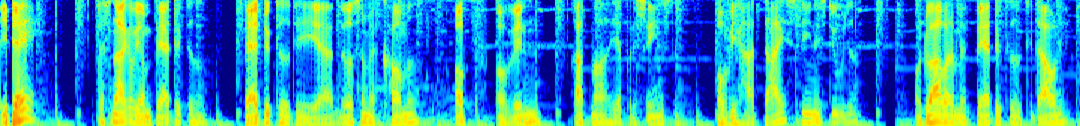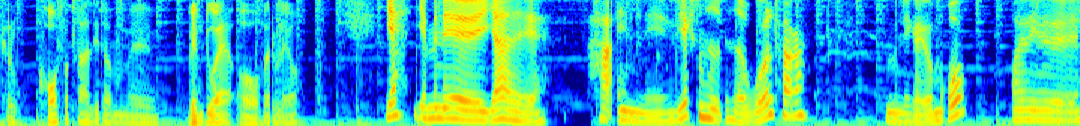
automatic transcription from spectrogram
I dag, der snakker vi om bæredygtighed. Bæredygtighed, det er noget, som er kommet op og vende ret meget her på det seneste. Og vi har dig, Stine, i studiet. Og du arbejder med bæredygtighed til daglig. Kan du kort forklare lidt om, øh, hvem du er og hvad du laver? Ja, jamen øh, jeg øh, har en øh, virksomhed, der hedder Worldhugger, som ligger i Åben Rå. Og øh,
